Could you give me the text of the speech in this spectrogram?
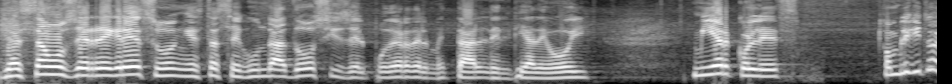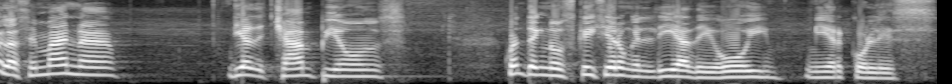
Ya estamos de regreso en esta segunda dosis del poder del metal del día de hoy. Miércoles, ombliguito de la semana, día de Champions. Cuéntenos qué hicieron el día de hoy, miércoles.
